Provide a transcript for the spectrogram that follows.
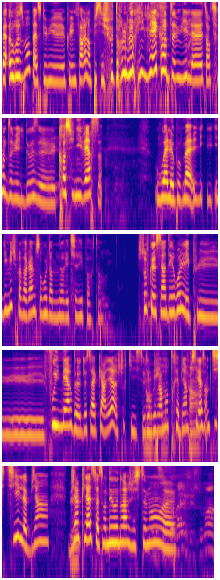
Bah, heureusement, parce que euh, Colin Farrell, en plus, il joue dans le remake en 2000, euh, sorti en 2012, euh, Cross Universe. Ouais, le pauvre. Bah, li- limite, je préfère quand même son rôle dans Minority Report. hein. Je trouve que c'est un des rôles les plus fouilles-merde de, de sa carrière. et Je trouve qu'il se débrouille vraiment très bien. Parce qu'il a un petit style bien, bien Le- classe, façon néo-noir, justement. Euh.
